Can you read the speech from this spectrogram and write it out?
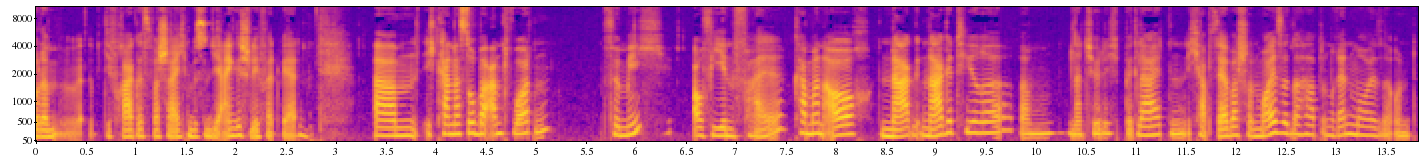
oder die Frage ist wahrscheinlich, müssen die eingeschläfert werden? Ähm, ich kann das so beantworten. Für mich auf jeden Fall kann man auch Nag Nagetiere ähm, natürlich begleiten. Ich habe selber schon Mäuse gehabt und Rennmäuse und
